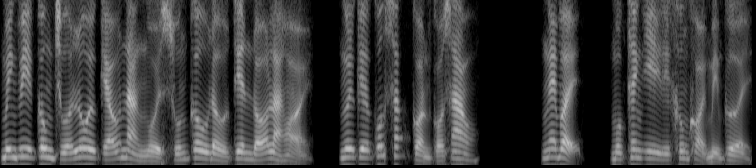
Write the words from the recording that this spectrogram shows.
Minh vi công chúa lôi kéo nàng ngồi xuống câu đầu tiên đó là hỏi, ngươi kia quốc sắc còn có sao? Nghe vậy, một Thanh Y không khỏi mỉm cười.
